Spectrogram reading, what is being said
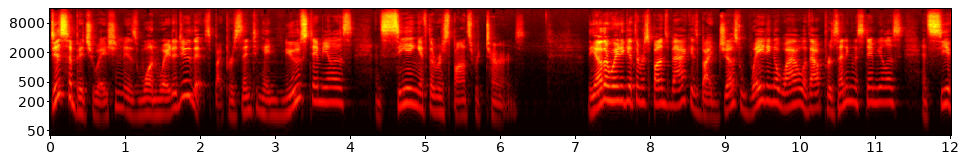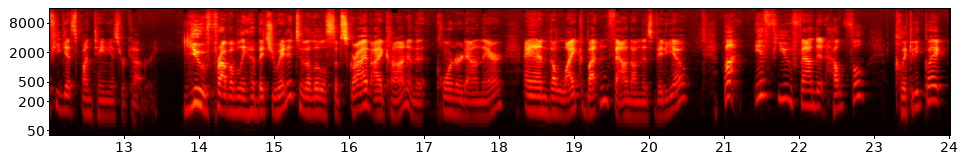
Dishabituation is one way to do this by presenting a new stimulus and seeing if the response returns. The other way to get the response back is by just waiting a while without presenting the stimulus and see if you get spontaneous recovery. You've probably habituated to the little subscribe icon in the corner down there and the like button found on this video. But if you found it helpful, clickety click.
